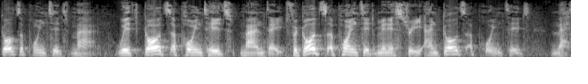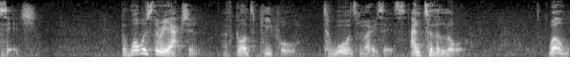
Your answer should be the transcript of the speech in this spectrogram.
God's appointed man with God's appointed mandate, for God's appointed ministry and God's appointed message. But what was the reaction of God's people towards Moses and to the law? Well,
